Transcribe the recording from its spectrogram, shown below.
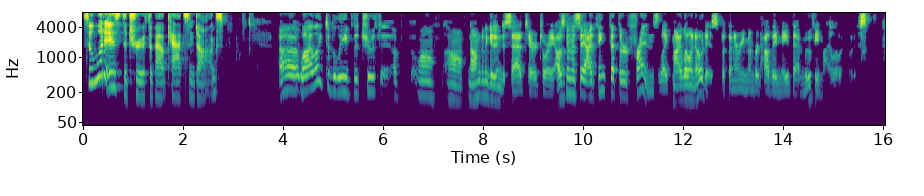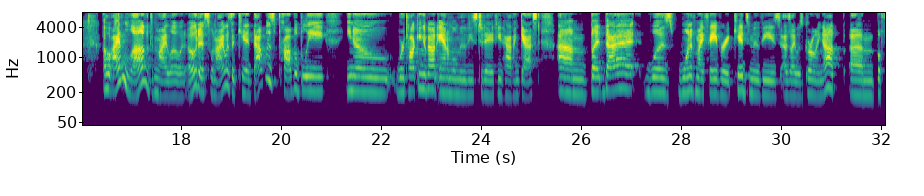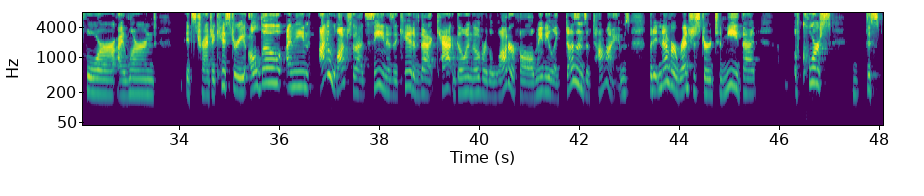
So, what is the truth about cats and dogs? Uh, well, I like to believe the truth of. Well, oh, now I'm going to get into sad territory. I was going to say I think that they're friends, like Milo and Otis, but then I remembered how they made that movie Milo and Otis. Oh, I loved Milo and Otis when I was a kid. That was probably you know, we're talking about animal movies today, if you haven't guessed. Um, but that was one of my favorite kids' movies as I was growing up um, before I learned its tragic history. Although, I mean, I watched that scene as a kid of that cat going over the waterfall maybe like dozens of times, but it never registered to me that, of course, this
